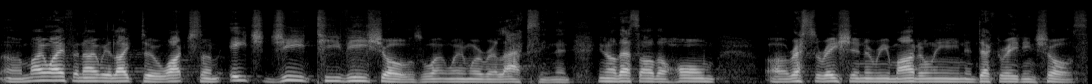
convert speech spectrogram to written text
uh, my wife and I, we like to watch some HGTV shows when, when we're relaxing. And, you know, that's all the home uh, restoration and remodeling and decorating shows.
